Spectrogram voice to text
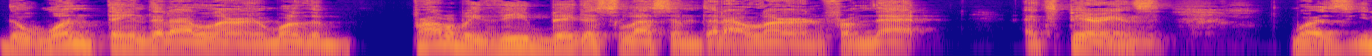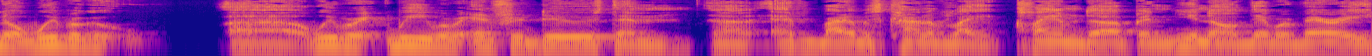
the one thing that I learned, one of the probably the biggest lesson that I learned from that experience mm-hmm. was, you know, we were uh, we were we were introduced and uh, everybody was kind of like clammed up and you know they were very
